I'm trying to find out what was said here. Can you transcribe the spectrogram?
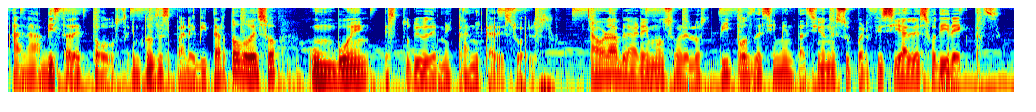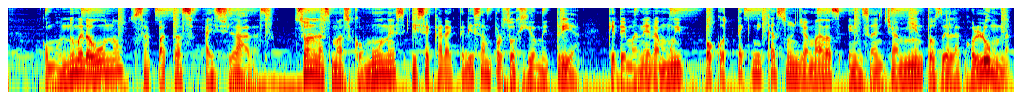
a la vista de todos. Entonces para evitar todo eso, un buen estudio de mecánica de suelos. Ahora hablaremos sobre los tipos de cimentaciones superficiales o directas. Como número 1, zapatas aisladas. Son las más comunes y se caracterizan por su geometría, que de manera muy poco técnica son llamadas ensanchamientos de la columna.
